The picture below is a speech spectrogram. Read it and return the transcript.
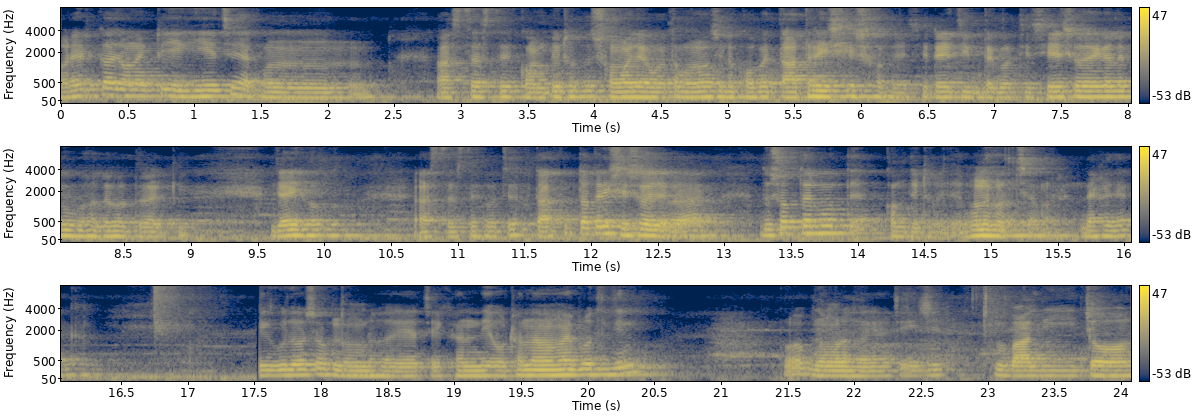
ঘরের কাজ অনেকটাই এগিয়েছে, এখন আস্তে আস্তে কমপ্লিট হতে সময় লাগবে তো মনে হচ্ছিল কবে তাড়াতাড়ি শেষ হবে, সেটাই চিন্তা করছি। শেষ হয়ে গেলে খুব ভালো হতো আর কি। যাই হোক, আস্তে আস্তে হচ্ছে। তা খুব তাড়াতাড়ি শেষ হয়ে যাবে আর দু সপ্তাহের মধ্যে কমপ্লিট হয়ে যাবে, মনে হচ্ছে আমার। দেখা যাক। এগুলো সব নোংরা হয়ে যাচ্ছে এখান দিয়ে ওঠা নামা হয় প্রতিদিন। সব নোংরা হয়ে গেছে। এই যে বালি, জল,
